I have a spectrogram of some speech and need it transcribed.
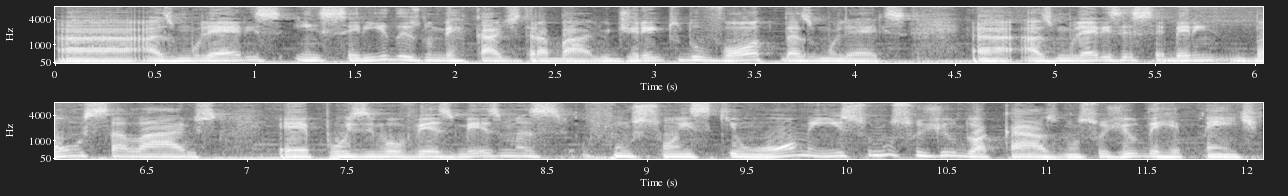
ah, as mulheres inseridas no mercado de trabalho, o direito do voto das mulheres, ah, as mulheres receberem bons salários eh, por desenvolver as mesmas funções que um homem, isso não surgiu do acaso, não surgiu de repente.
